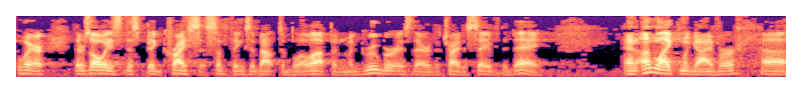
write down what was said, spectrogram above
where there's always this big crisis. Something's about to blow up, and MacGruber is there to try to save the day. And unlike MacGyver, uh,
